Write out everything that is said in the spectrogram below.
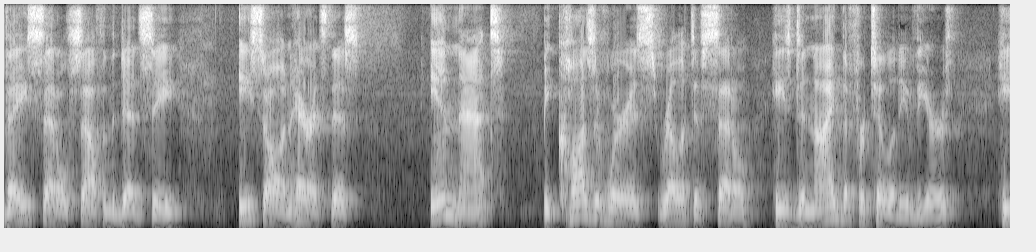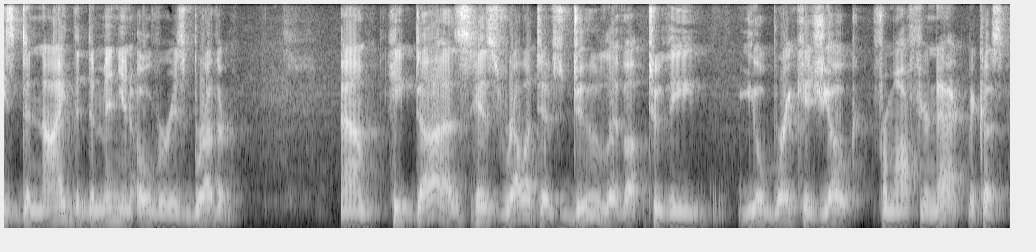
They settle south of the Dead Sea. Esau inherits this in that, because of where his relatives settle, he's denied the fertility of the earth, he's denied the dominion over his brother. Um, he does, his relatives do live up to the you'll break his yoke from off your neck because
